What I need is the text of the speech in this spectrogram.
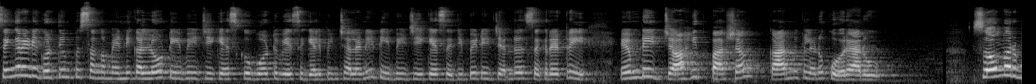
సింగరేణి గుర్తింపు సంఘం ఎన్నికల్లో టీబీజీకేస్కు ఓటు వేసి గెలిపించాలని TBGKS deputy general secretary MD Zahid Pasha కార్మికులను కోరారు. సోమవారం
